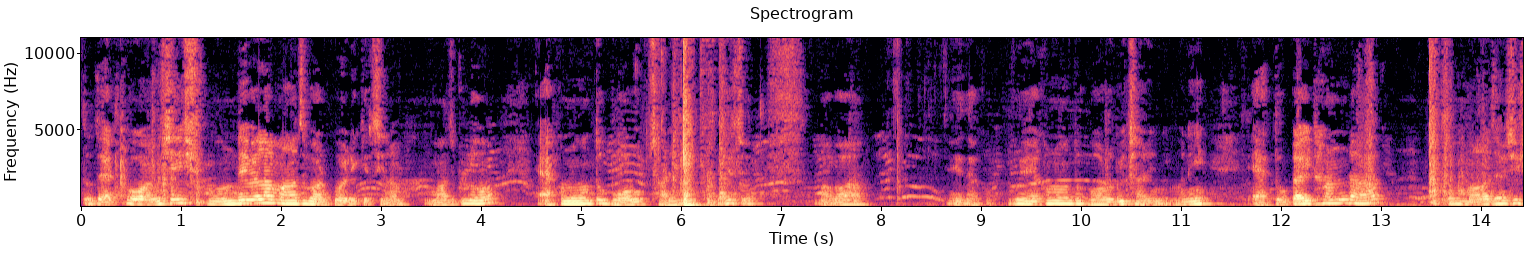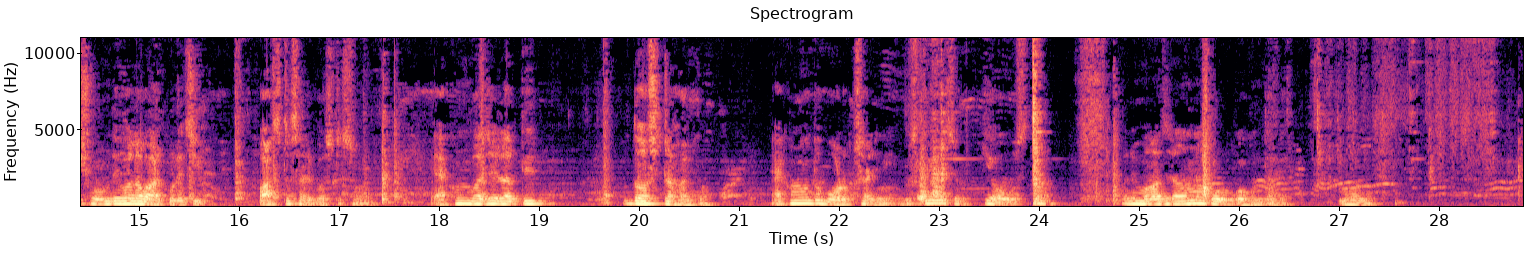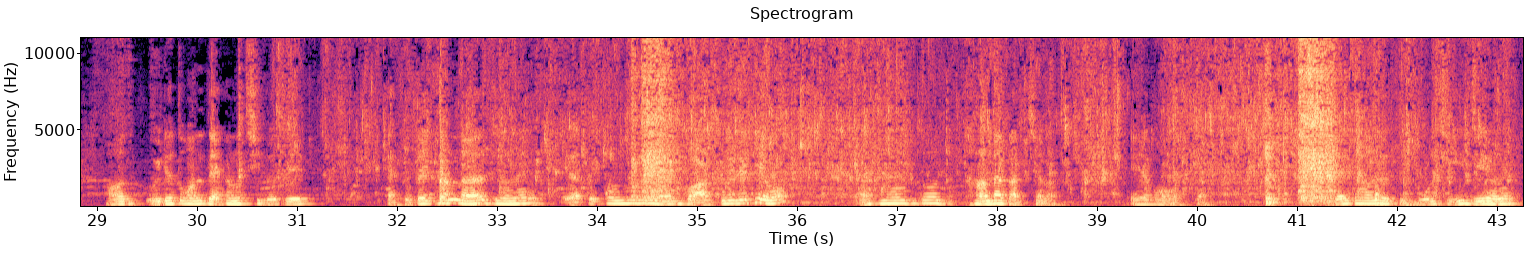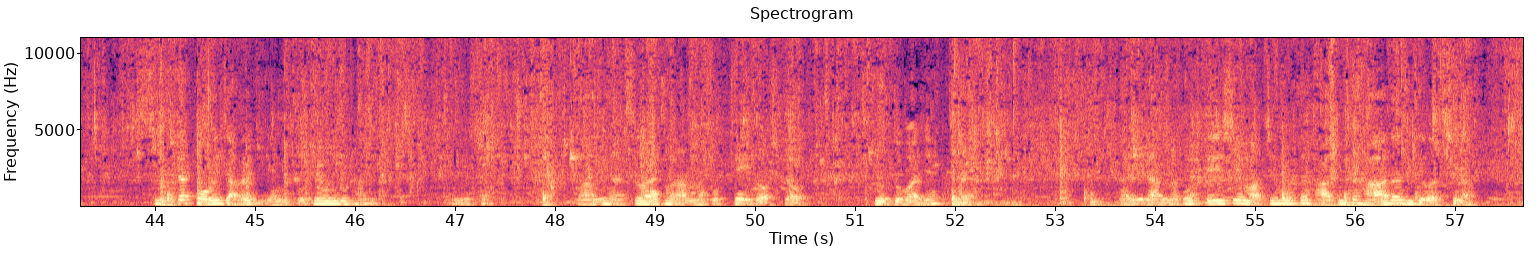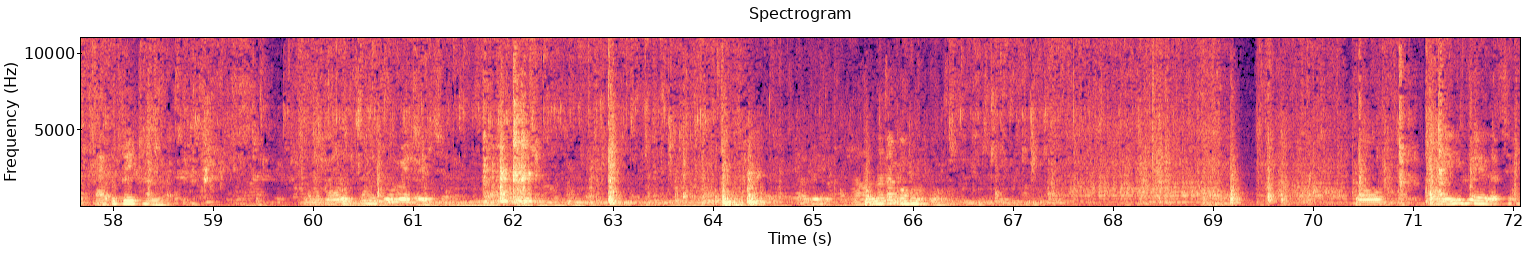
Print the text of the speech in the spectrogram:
তো দেখো, আমি সেই সন্ধেবেলা মাছ বার করে রেখেছিলাম। মাছগুলো এখনও পর্যন্ত বরফ ছাড়েনি, বুঝেছ? বাবা, এই দেখো ওই এখনও পর্যন্ত বরফই ছাড়েনি। মানে এতটাই ঠান্ডা মাছ আমি সেই সন্ধেবেলা বার করেছি, পাঁচটা সাড়ে পাঁচটার সময়। এখন বাজে রাতে দশটা হয়তো। এখনও পর্যন্ত বরফ ছাড়েনি, বুঝতে পেরেছ? কি অবস্থা? মানে মাছ রান্না করব কখন তাহলে? বলো। আমার ওইটা তোমাদের দেখানো ছিল যে এতটাই ঠান্ডা যে মানে এতক্ষণ ধরে মাছ বার করে রেখেও এখন অন্তত ঠান্ডা কাটছে না। এরকম অবস্থা। এটাই তোমাদের বলছি যে মানে শীতটা কবে যাবে কি জানি প্রচণ্ড ঠান্ডা। বুঝেছ? তো আমি আসলাম এখন রান্না করতে এই দশটা চোদ্দ বাজে। তাই রান্না করতে এসে মাছের মধ্যে হাত দিতে, হাত আর দিতে পারছি না। এতটাই ঠান্ডা। মানে বরফ পুরো জমে রয়েছে। তাহলে রান্নাটা কখন করব? তো দেরি হয়ে গেছে,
